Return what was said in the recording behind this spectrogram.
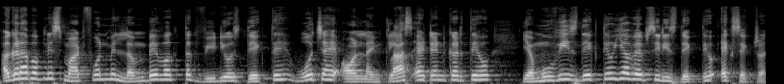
अगर आप अपने स्मार्टफ़ोन में लंबे वक्त तक वीडियोस देखते हैं, वो चाहे ऑनलाइन क्लास अटेंड करते हो, या मूवीज़ देखते हो, या वेब सीरीज़ देखते हो एक्सेट्रा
